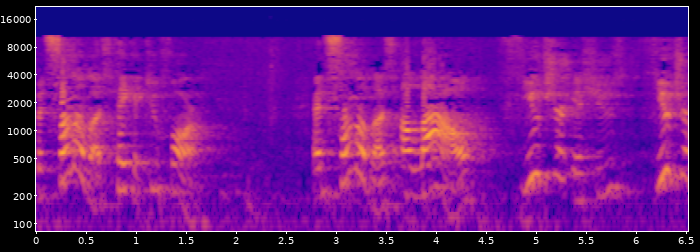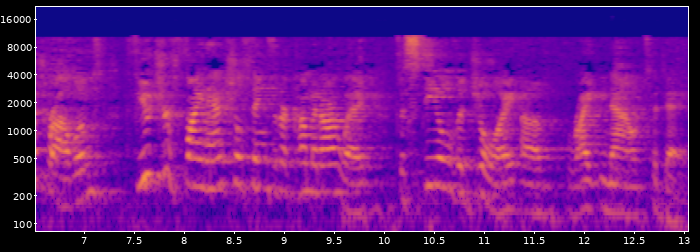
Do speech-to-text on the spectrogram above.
But some of us take it too far. And some of us allow future issues, future problems, future financial things that are coming our way to steal the joy of right now, today.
